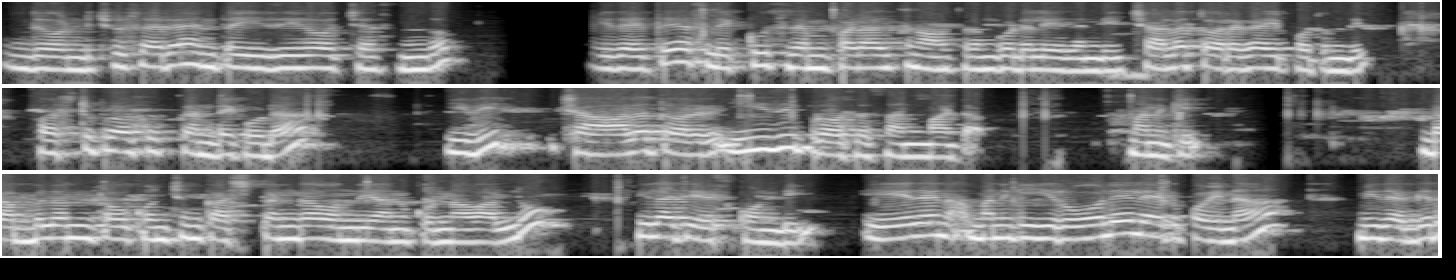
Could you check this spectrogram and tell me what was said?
ఇదిగోండి చూసారా ఎంత ఈజీగా వచ్చేస్తుందో? ఇదైతే అసలు ఎక్కువ శ్రమ పడాల్సిన అవసరం కూడా లేదండి. చాలా త్వరగా అయిపోతుంది. ఫస్ట్ ప్రాసెస్ కంటే కూడా ఇది చాలా త్వరగా ఈజీ ప్రాసెస్ అన్నమాట మనకి. డబ్బులంతో కొంచెం కష్టంగా ఉంది అనుకున్న వాళ్ళు ఇలా చేసుకోండి. ఏదైనా మనకి ఈ రోలే లేకపోయినా మీ దగ్గర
